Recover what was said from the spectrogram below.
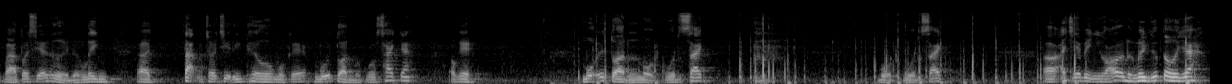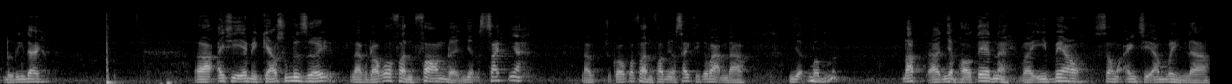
và tôi sẽ gửi đường link uh, tặng cho chị Đinh Thêu một cái mỗi tuần một cuốn sách nhé ok. Mỗi tuần một cuốn sách. Một cuốn sách. À, anh chị em mình gõ đường link giúp tôi nhé đường link đây. À, anh chị em mình kéo xuống bên dưới là nó có phần form để nhận sách nhé là có có phần phong nhận sách thì các bạn là nhận bấm đặt à, nhập họ tên này và email xong anh chị em mình là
